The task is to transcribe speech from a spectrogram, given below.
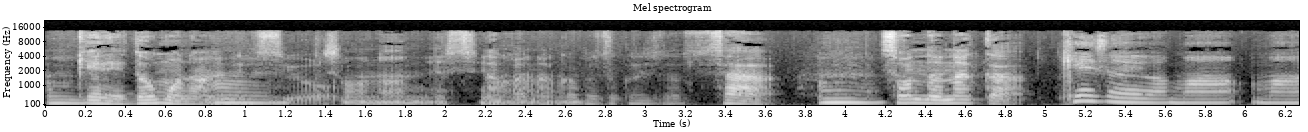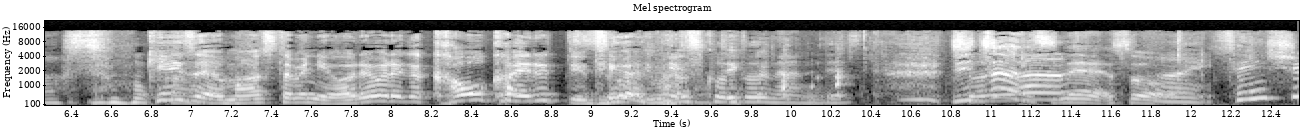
うん。けれどもなんですよ、うん。そうなんですよ。なかなか難しいさあ、うん。そんな中。経済はま回す経済を回すためには我々が顔を変えるっていう手があります。そういうことなんです。実はですねそう、はい。先週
